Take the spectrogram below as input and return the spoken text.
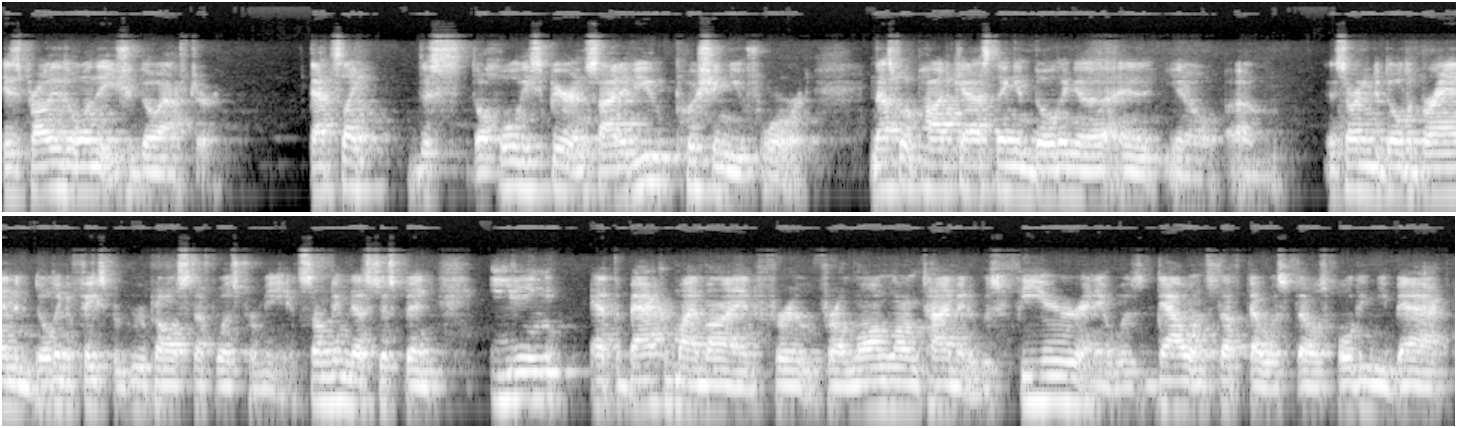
is probably the one that you should go after. That's like this the Holy Spirit inside of you pushing you forward. And that's what podcasting and building a, a you know um, and starting to build a brand and building a Facebook group and all this stuff was for me. It's something that's just been eating at the back of my mind for, for a long, long time. And it was fear and it was doubt and stuff that was that was holding me back.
